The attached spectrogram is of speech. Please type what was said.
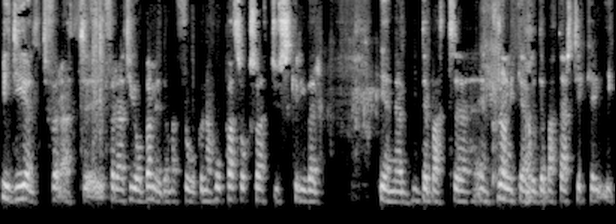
ideellt för att, eh, för att jobba med de här frågorna. Hoppas också att du skriver en eh, debatt, eh, en krönika eller debattartikel i,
